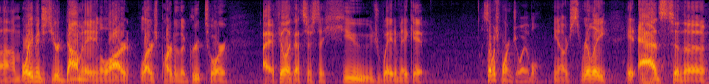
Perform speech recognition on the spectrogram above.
um, or even just you're dominating a large, large part of the group tour. I feel like that's just a huge way to make it so much more enjoyable. You know, just really it adds to the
